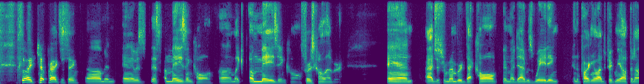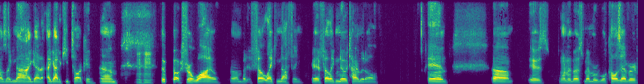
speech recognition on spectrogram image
so I kept practicing. Um, and, and it was this amazing call, um, like amazing call, first call ever. And I just remembered that call and my dad was waiting in the parking lot to pick me up, and I was like, "Nah, I gotta, I gotta keep talking." Um, mm-hmm. So we talked for a while, um, but it felt like nothing. It felt like no time at all, and um, it was one of the most memorable calls ever.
